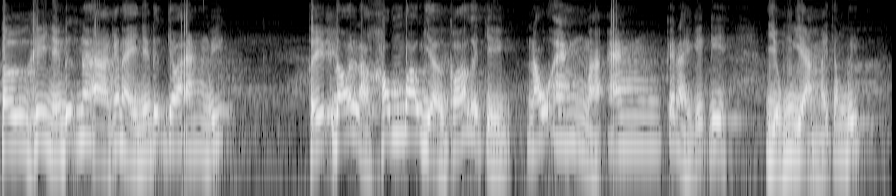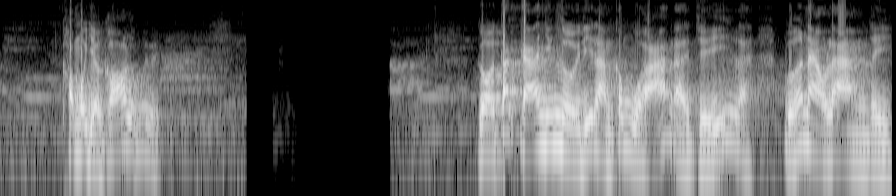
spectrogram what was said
Từ khi những đức nói à cái này những đức cho ăn biết tuyệt đối là không bao giờ có cái chuyện nấu ăn mà ăn cái này cái kia, dụng dằn ở trong bếp. Không bao giờ có luôn quý vị. Rồi tất cả những người đi làm công quả là chỉ là bữa nào làm thì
